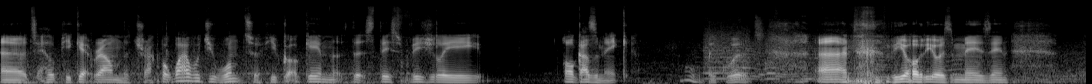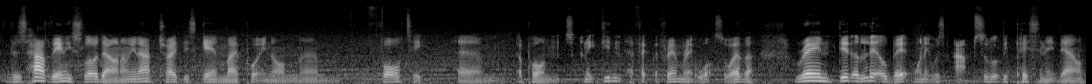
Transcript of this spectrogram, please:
uh, to help you get around the track. But why would you want to if you've got a game that, that's this visually orgasmic? Oh, big words. And the audio is amazing. There's hardly any slowdown. I mean, I've tried this game by putting on um, 40 um, opponents, and it didn't affect the frame rate whatsoever. Rain did a little bit when it was absolutely pissing it down,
